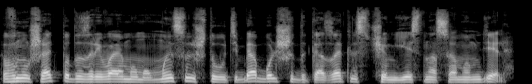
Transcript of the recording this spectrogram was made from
внушать подозреваемому мысль, что у тебя больше доказательств, чем есть на самом деле.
